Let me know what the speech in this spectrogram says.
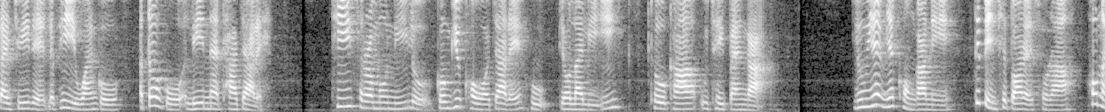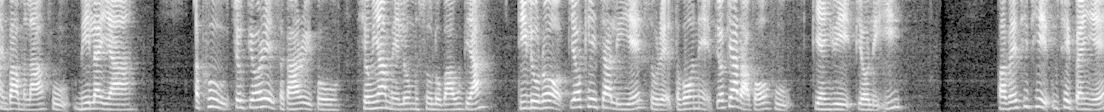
တိုက်ကြွေးတဲ့လက်ဖက်ရည်ဝိုင်းကိုအ တော့ကိုအလေးအနက်ထားကြတယ် tea ceremony လို့ဂုံပြုခေါ်ဝေါ်ကြတယ်ဟုပြောလိုက်လေ၏ထိုအခါဦးချိတ်ပန်းကလူရဲ့မျက်ခုံကနေတစ်ပင်ဖြစ်သွားတယ်ဆိုတာဟုတ်နိုင်ပါမလားဟုမေးလိုက်ရာအခုကြုတ်ပြောတဲ့စကားတွေကိုယုံရမယ်လို့မဆိုလိုပါဘူးဗျာဒီလိုတော့ပြောခဲ့ကြလေရဲ့ဆိုတဲ့သဘောနဲ့ပြောပြတာပေါ့ဟုပြန်၍ပြောလေ၏ဘာပဲဖြစ်ဖြစ်ဦးချိတ်ပန်းရဲ့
